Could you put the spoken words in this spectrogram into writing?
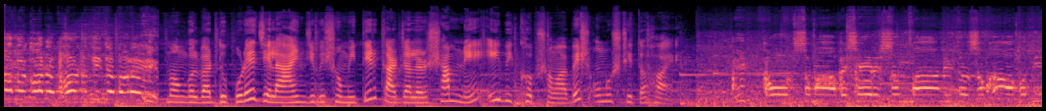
জনগণ ভোট দিতে পারে। মঙ্গলবার দুপুরে জেলা আইনজীবী সমিতির কার্যালয়ের সামনে এই বিক্ষোভ সমাবেশ অনুষ্ঠিত হয়। বিক্ষোভ সমাবেশের সম্মানিত সভাপতি।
